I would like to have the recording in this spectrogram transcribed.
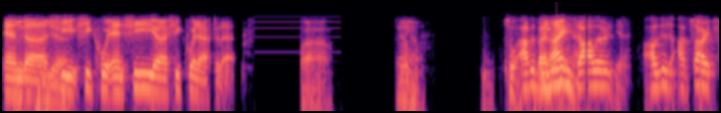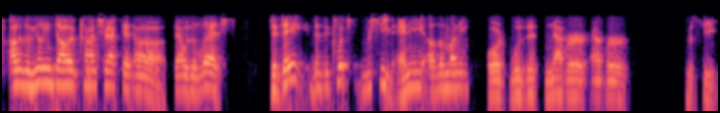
And uh, yeah. she she quit and she uh, she quit after that. Wow. Yep. So out of the But I- million dollar, yeah. I was just, I'm sorry, out of the million dollar contract that uh that was alleged, did they did the Crips receive any of the money, or was it never ever received?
